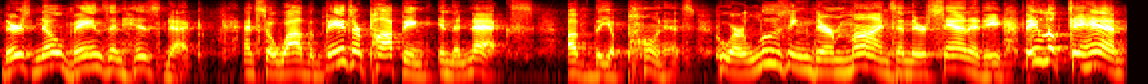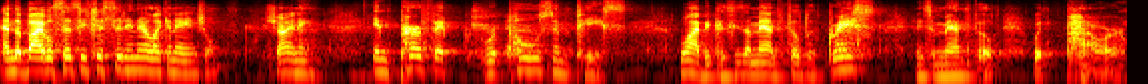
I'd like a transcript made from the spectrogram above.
There's no veins in his neck. And so while the veins are popping in the necks, of the opponents who are losing their minds and their sanity. They look to him, and the Bible says he's just sitting there like an angel, shining in perfect repose and peace. Why? Because he's a man filled with grace, and he's a man filled with power.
